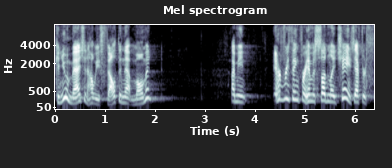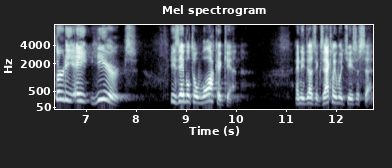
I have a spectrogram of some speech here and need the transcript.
Can you imagine how he felt in that moment? I mean, everything for him has suddenly changed. After 38 years, he's able to walk again. And he does exactly what Jesus said.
